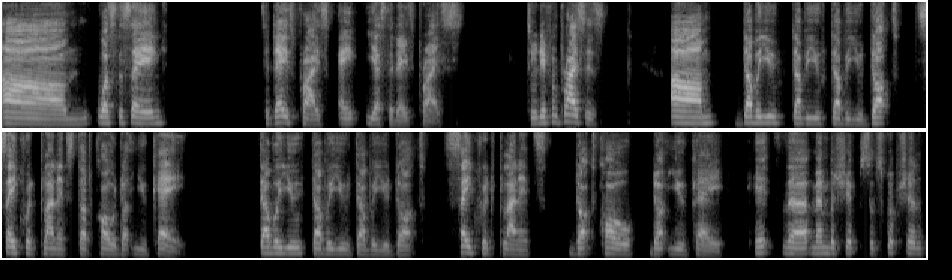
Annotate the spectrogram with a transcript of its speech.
Um, what's the saying? Today's price ain't yesterday's price. Two different prices. Um, www.sacredplanets.co.uk www.sacredplanets.co.uk. Hit the membership subscription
